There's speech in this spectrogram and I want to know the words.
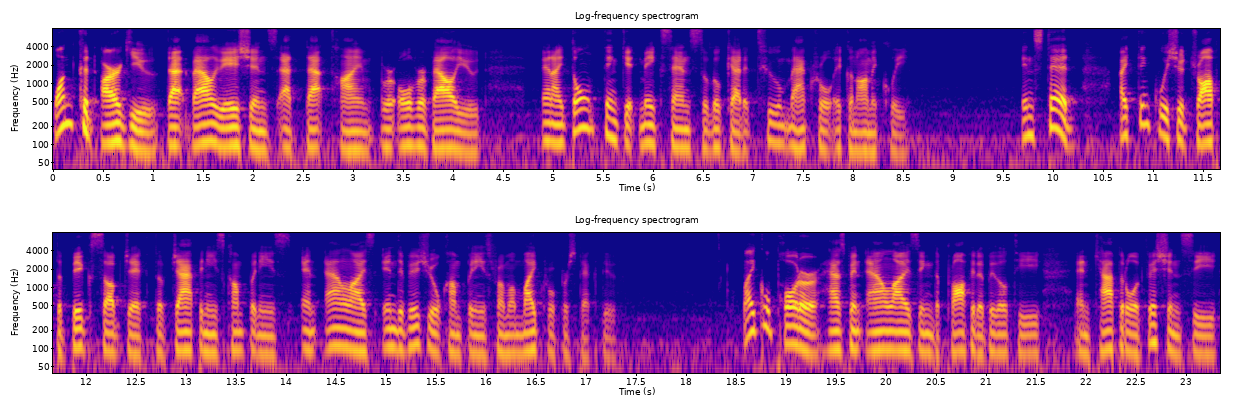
One could argue that valuations at that time were overvalued and I don't think it makes sense to look at it too macroeconomically. Instead, I think we should drop the big subject of Japanese companies and analyze individual companies from a micro perspective. Michael Porter has been analyzing the profitability and capital efficiency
